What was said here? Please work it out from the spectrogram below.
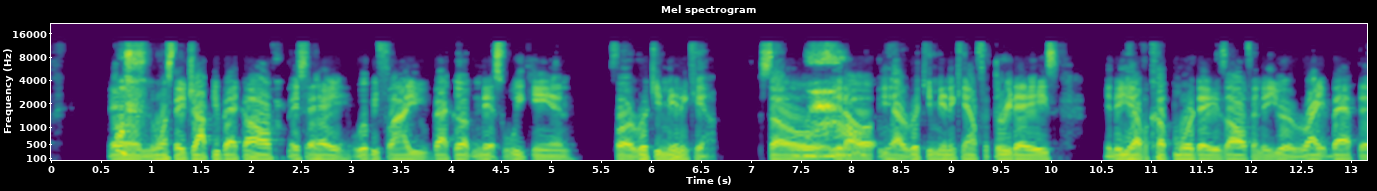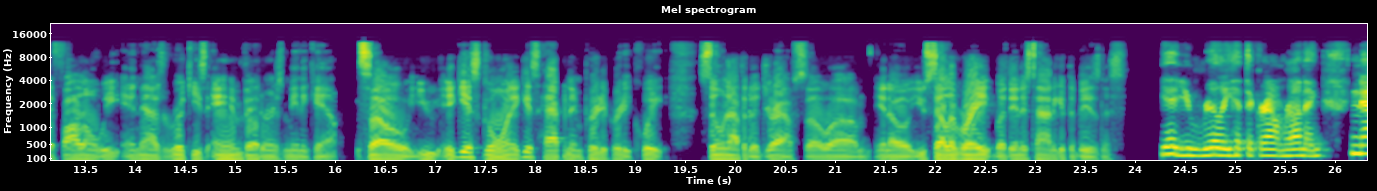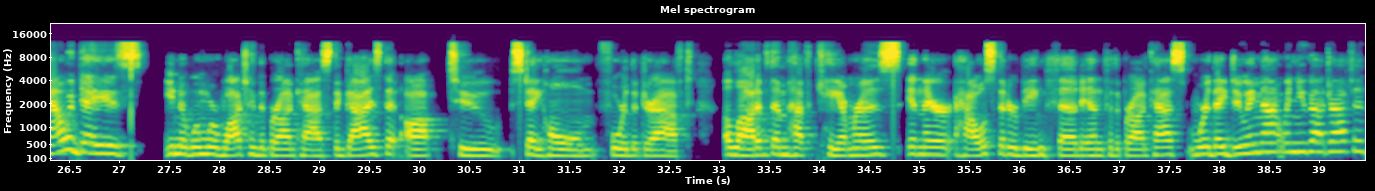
And once they drop you back off, they say, "Hey, we'll be flying you back up next weekend for a rookie mini camp." So wow. you know, you have rookie mini camp for three days and then you have a couple more days off, and then you're right back that following week, and it's rookies and veterans mini camp. So you it gets going, it gets happening pretty pretty quick soon after the draft. So um, you know you celebrate, but then it's time to get the business. Yeah, you really hit the ground running nowadays. You know, when we're watching the broadcast, the guys that opt to stay home for the draft, a lot of them have cameras in their house that are being fed in for the broadcast. Were they doing that when you got drafted?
